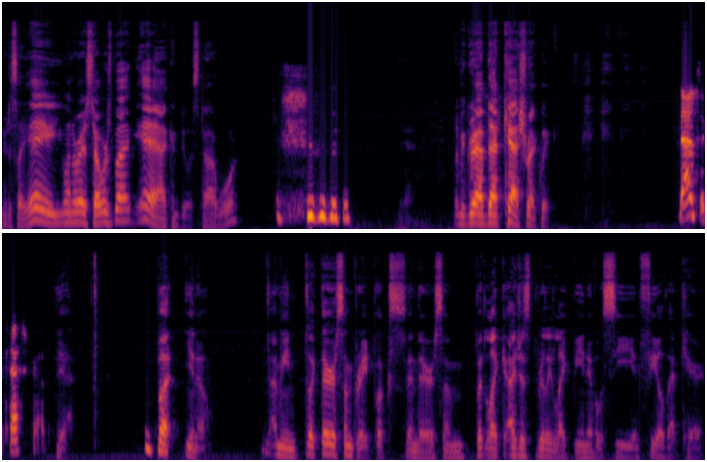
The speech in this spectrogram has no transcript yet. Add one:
You're just like, hey, you want to write a Star Wars book? Yeah, I can do a Star War. yeah. Let me grab that cash right quick. That's a cash grab. Yeah. But, you know, I mean, like, there are some great books and there are some, but, like, I just really like being able to see and feel that care.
